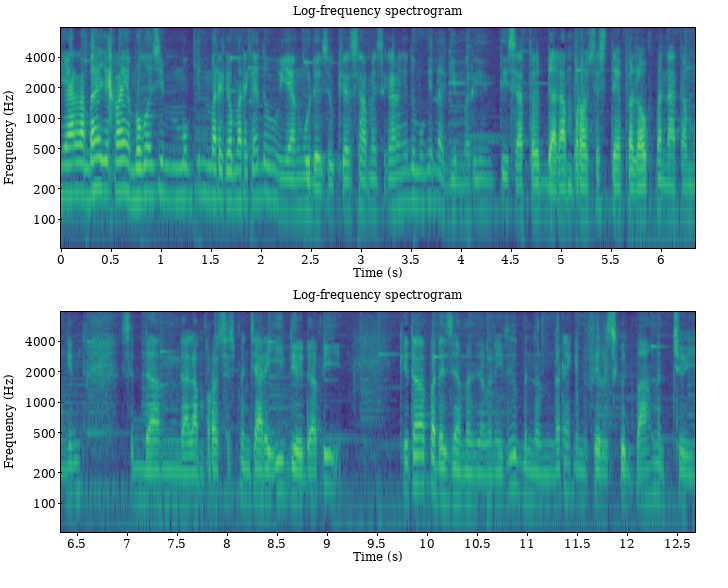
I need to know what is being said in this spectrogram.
ya lah banyak lah ya pokoknya sih. Mungkin mereka-mereka tuh yang udah sukses sampai sekarang itu mungkin lagi merintis atau dalam proses development atau mungkin sedang dalam proses mencari ide. Tapi kita pada zaman-zaman itu bener-bener yakin feels good banget cuy.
